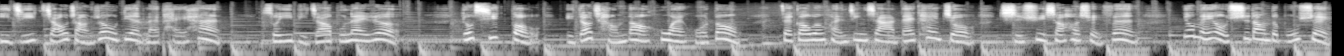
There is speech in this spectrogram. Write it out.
以及脚掌肉垫来排汗，所以比较不耐热。尤其狗比较常到户外活动，在高温环境下待太久，持续消耗水分，又没有适当的补水，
